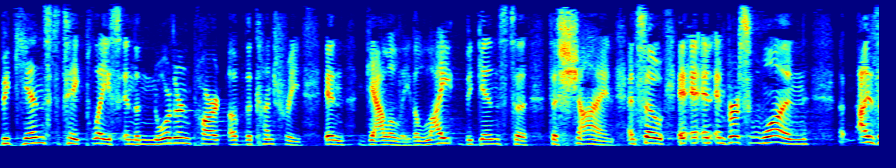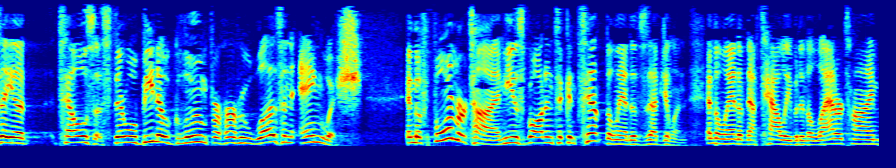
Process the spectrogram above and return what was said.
begins to take place in the northern part of the country in Galilee. The light begins to, to shine. And so in, in, in verse 1, Isaiah tells us there will be no gloom for her who was in anguish. In the former time, he has brought into contempt the land of Zebulun and the land of Naphtali, but in the latter time,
